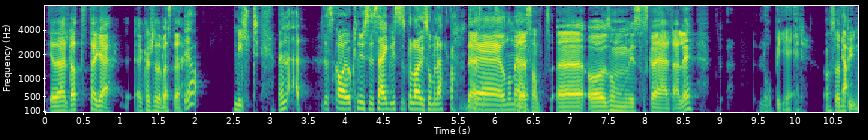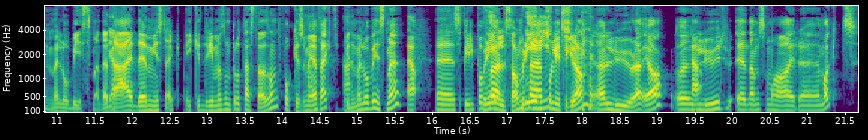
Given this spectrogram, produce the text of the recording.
i det hele tatt, tenker jeg. Er kanskje det beste. ja, mildt. Men eh, det skal jo knuses egg hvis det skal lages omelett, da. Det er mer. Det er sant. Uh, og sånn, hvis jeg skal være helt ærlig, lobbyer. Altså, Ja. begynn med lobbyisme. Det, Ja. der, det er mye sterkt. Ikke driv med sånn protester og sånn. Får ikke så mye effekt. Begynn med lobbyisme. Ja. Eh, spill på Bli- følelsene bli til politikerne. Ja, lur deg, ja. Lur eh, dem som har eh, makt,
